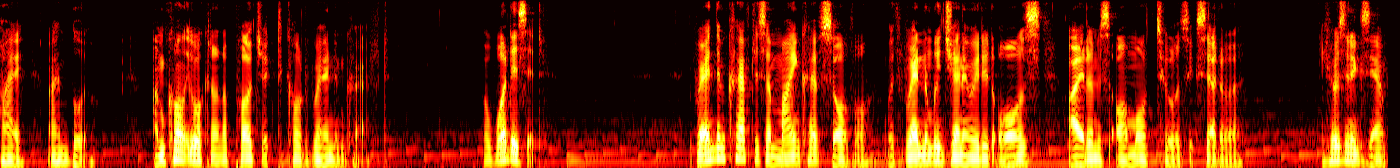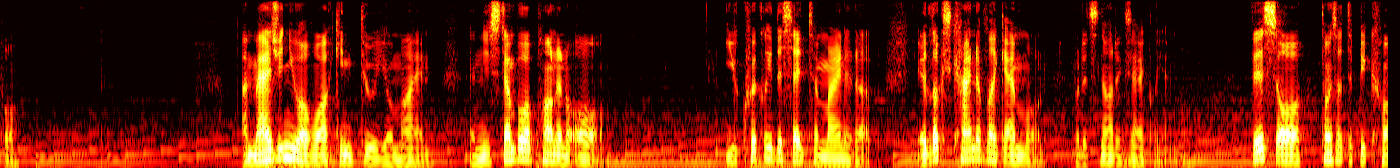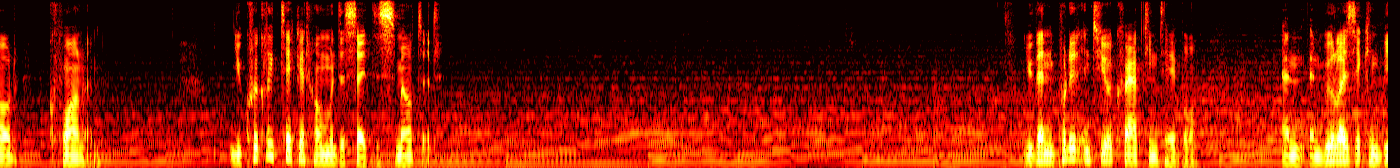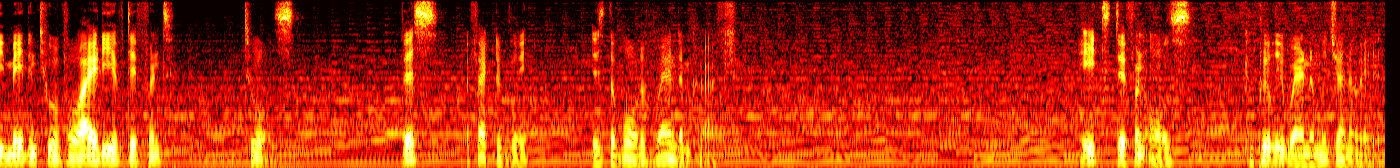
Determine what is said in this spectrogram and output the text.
Hi, I'm Blue. I'm currently working on a project called RandomCraft. But what is it? RandomCraft is a Minecraft solver with randomly generated ores, items, armor, tools, etc. Here's an example. Imagine you are walking through your mine and you stumble upon an ore. You quickly decide to mine it up. It looks kind of like emerald, but it's not exactly emerald. This ore turns out to be called quantum. You quickly take it home and decide to smelt it. You then put it into your crafting table and, and realize it can be made into a variety of different tools. This, effectively, is the world of random craft. Eight different ores, completely randomly generated.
